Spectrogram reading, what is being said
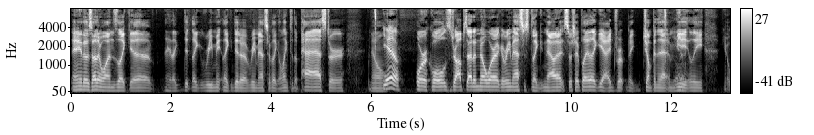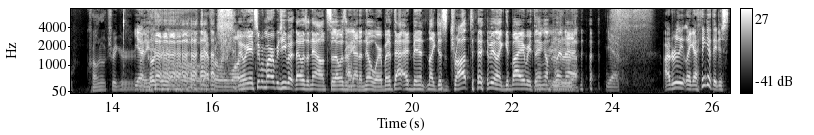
any of those other ones, like, uh, they like did like remake, like did a remaster of like A Link to the Past or you know, Yeah. Oracles drops out of nowhere like a remaster. Like now, I switch I play like yeah, I dr- like jump into that immediately. You know, Chrono Trigger. Yeah, like, Chrono Trigger definitely I mean, one. we had Super Mario RPG, but that was announced, so that wasn't Right. out of nowhere. But if that had been like just dropped, it'd be like goodbye everything. I'm playing that. Yeah. I'd really like. I think if they just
